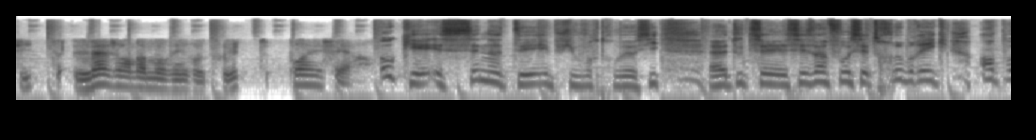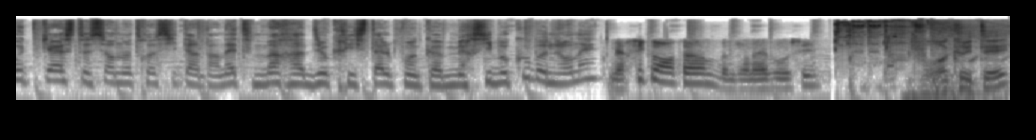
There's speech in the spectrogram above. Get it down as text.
site lagendarmerierecrute.fr. Ok, c'est noté. Et puis vous retrouvez aussi euh, toutes ces, ces infos, cette rubrique en podcast sur notre site internet maradiocristal.com. Merci beaucoup, bonne journée. Merci Corentin, bonne journée à vous aussi. Vous recrutez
